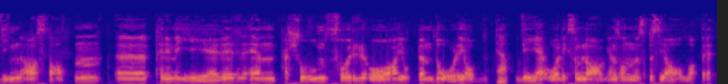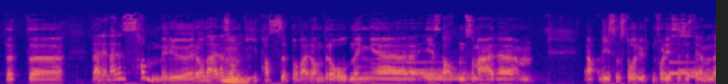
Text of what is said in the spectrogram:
ving av staten eh, premierer en person for å ha gjort en dårlig jobb Ja. ved å liksom lage en sånn spesialopprettet eh, det er, det er en samrøre og det er en sånn Mm. vi passer på hverandre-holdning eh, i staten som er eh, Ja, vi som står utenfor disse systemene,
